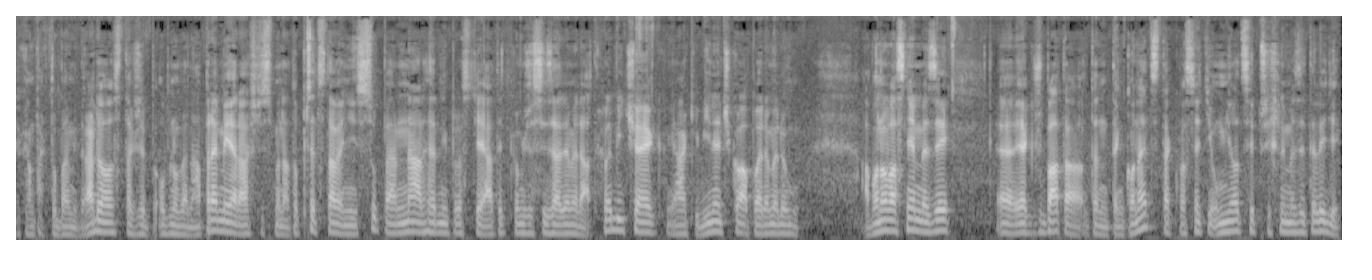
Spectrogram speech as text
Říkám, tak to bude mít radost, takže obnovená premiéra, šli jsme na to představení, super, nádherný prostě. A teď, že si zajdeme dát chlebíček, nějaký vínečko a pojedeme domů. A ono vlastně mezi, eh, jak už ten, ten konec, tak vlastně ti umělci přišli mezi ty lidi.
